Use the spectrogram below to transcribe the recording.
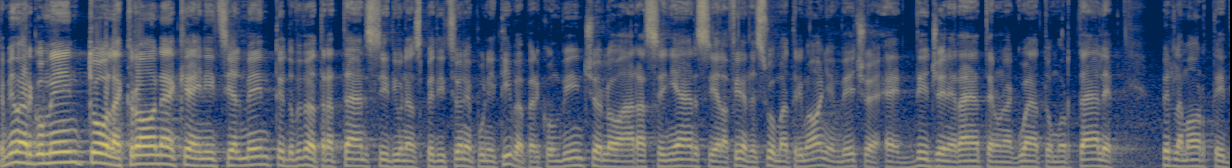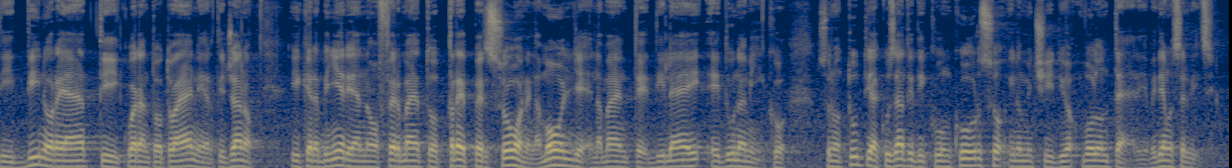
Cambiamo argomento, la cronaca inizialmente doveva trattarsi di una spedizione punitiva per convincerlo a rassegnarsi alla fine del suo matrimonio, invece è degenerata in un agguato mortale per la morte di Dino Reatti, 48 anni, artigiano. I carabinieri hanno fermato tre persone, la moglie, l'amante di lei ed un amico. Sono tutti accusati di concorso in omicidio volontario. Vediamo il servizio.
